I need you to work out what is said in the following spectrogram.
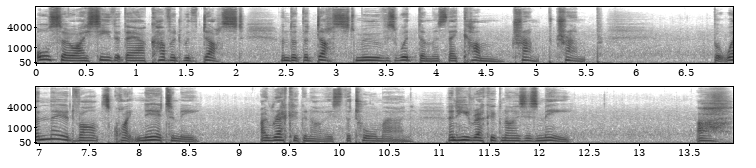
Also, I see that they are covered with dust, and that the dust moves with them as they come, tramp, tramp. But when they advance quite near to me, I recognize the tall man, and he recognizes me. Ah,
